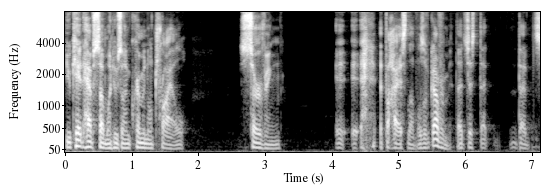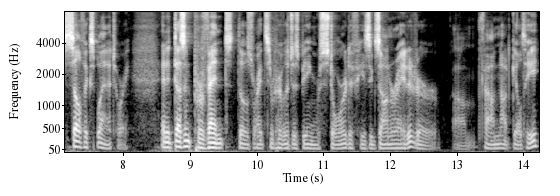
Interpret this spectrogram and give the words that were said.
you can't have someone who's on criminal trial serving at the highest levels of government. That's just that that's self-explanatory, and it doesn't prevent those rights and privileges being restored if he's exonerated or um, found not guilty,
